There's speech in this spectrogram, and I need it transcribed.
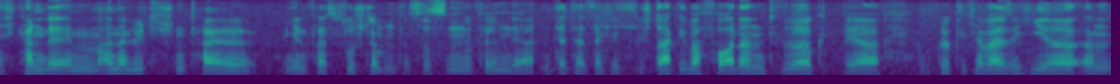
ich kann dem analytischen Teil jedenfalls zustimmen. Das ist ein Film, der, der tatsächlich stark überfordernd wirkt, der glücklicherweise hier ähm,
